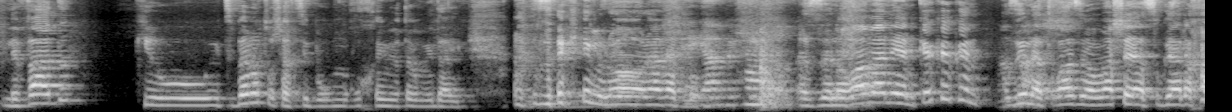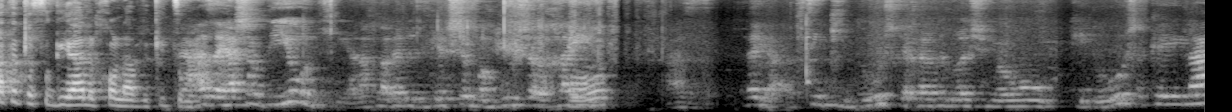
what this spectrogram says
לבד, כי הוא עצבן אותו שהציבור מורחים יותר מדי. אז זה כאילו לא לא עבד לו. אז זה נורא מעניין, כן כן כן. אז הנה, את רואה זה ממש הסוגיה, נחת את הסוגיה הנכונה בקיצור. ואז היה שם דיון, כי הלך לרדת גשם מבוש על החיים. אז רגע, עושים קידוש, כי אחרת הם לא ישמעו קידוש, הקהילה,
